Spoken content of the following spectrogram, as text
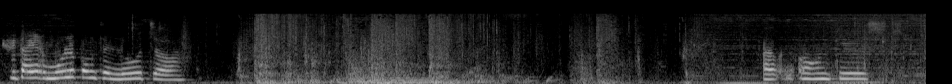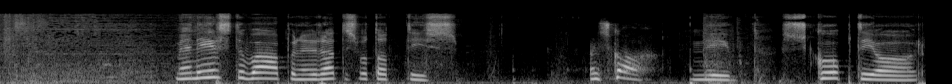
Ik vind dat hier moeilijk om te looten. Uh, nog een kist. Mijn eerste wapen, en raad eens wat dat is. Een scar. Nee, scoopteaar.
